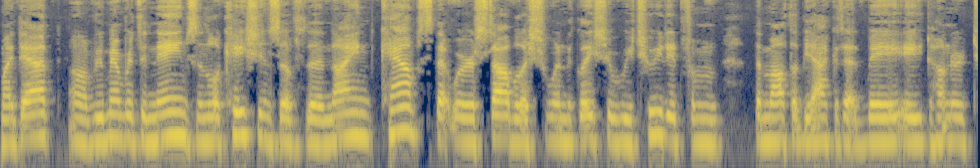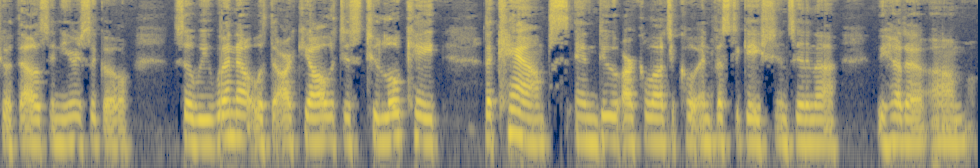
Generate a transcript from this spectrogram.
My dad uh, remembered the names and locations of the nine camps that were established when the glacier retreated from the mouth of Yakutat Bay 800 to 1,000 years ago. So we went out with the archaeologists to locate the camps and do archaeological investigations. And uh, we had a um,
